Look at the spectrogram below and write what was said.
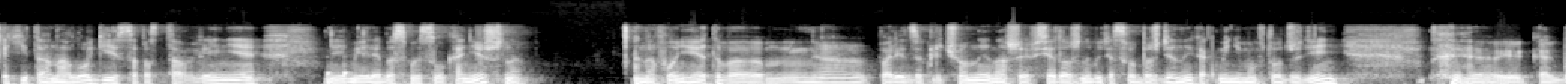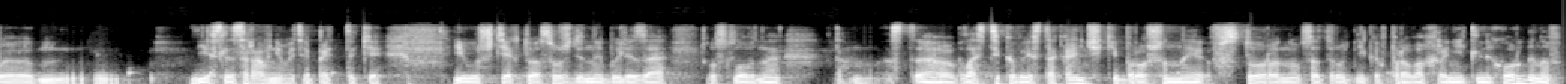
какие-то аналогии, сопоставления имели бы смысл, конечно. На фоне этого э, политзаключенные наши все должны быть освобождены как минимум в тот же день, как бы, если сравнивать опять-таки. И уж те, кто осуждены были за условно там, э, пластиковые стаканчики, брошенные в сторону сотрудников правоохранительных органов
